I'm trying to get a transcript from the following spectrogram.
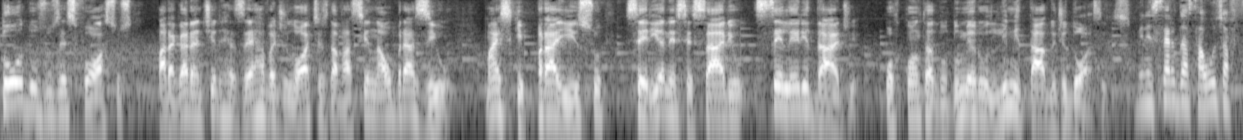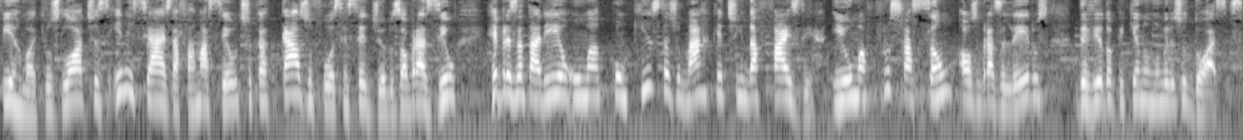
todos os esforços para garantir reserva de lotes da vacina ao Brasil, mas que, para isso, seria necessário celeridade, por conta do número limitado de doses. O Ministério da Saúde afirma que os lotes iniciais da farmacêutica, caso fossem cedidos ao Brasil, representariam uma conquista de marketing da Pfizer e uma frustração aos brasileiros devido ao pequeno número de doses.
